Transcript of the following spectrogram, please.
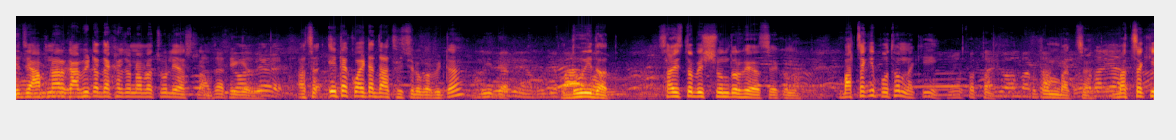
এই যে আপনার গাভীটা দেখার জন্য আমরা চলে আসলাম। আচ্ছা ঠিক আছে। আচ্ছা এটা কয়টা দাঁত হয়েছিল গাভীটা? দুই দাঁত। সাইজ তো বেশ সুন্দর হয়ে আছে এখনও। বাচ্চা কি প্রথম নাকি? প্রথম। প্রথম বাচ্চা। বাচ্চা কি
